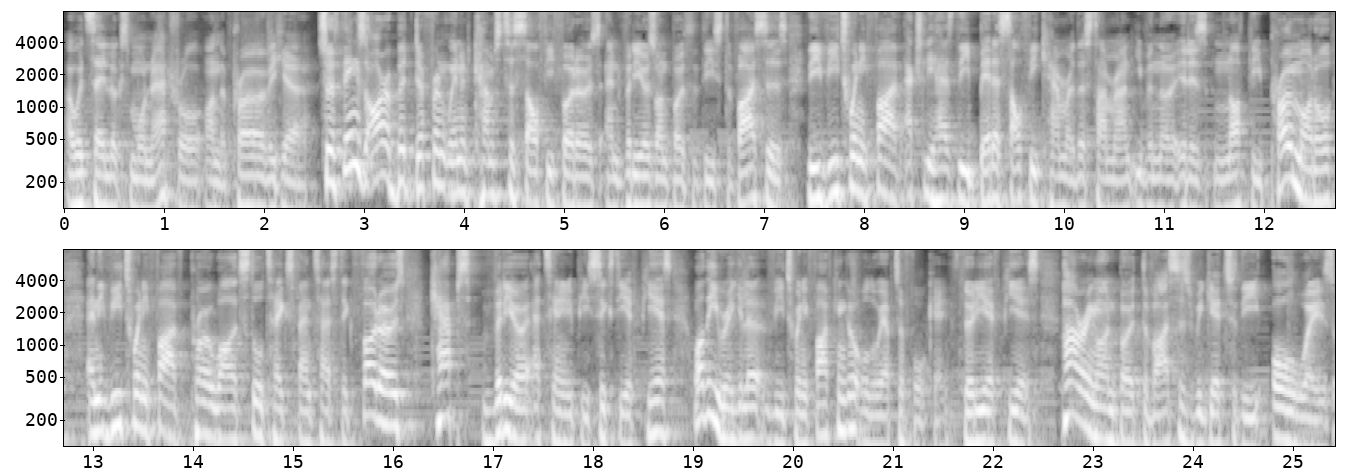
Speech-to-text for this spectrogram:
I would say looks more natural on the Pro over here. So things are a bit different when it comes to selfie photos and videos on both of these devices. The V25 actually has the better selfie camera this time around, even though it is not the Pro model. And the V25 Pro, while it still takes fantastic photos, caps video at 1080p 60 FPS, while the regular V25 can go all the way up to 4K 30 FPS. Powering on both devices, we get to the always,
